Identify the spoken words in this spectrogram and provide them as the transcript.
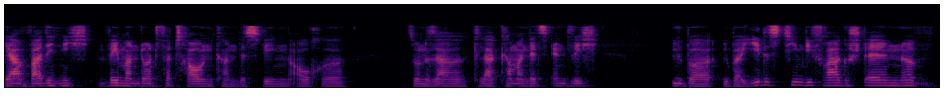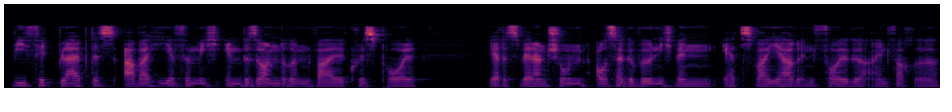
ja, weiß ich nicht, wem man dort vertrauen kann. Deswegen auch äh, so eine Sache, klar, kann man letztendlich über, über jedes Team die Frage stellen, ne, wie fit bleibt es, aber hier für mich im Besonderen, weil Chris Paul, ja, das wäre dann schon außergewöhnlich, wenn er zwei Jahre in Folge einfach, äh,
